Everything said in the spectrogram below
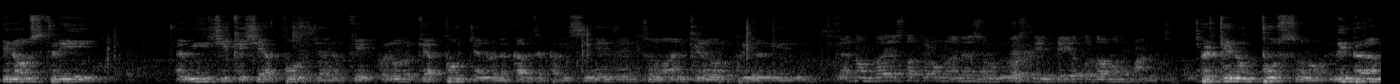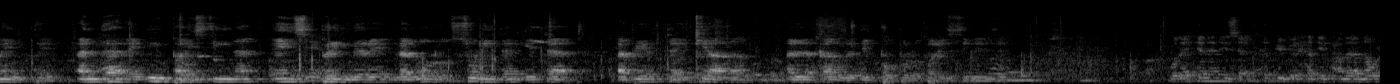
I nostri amici che ci appoggiano, che coloro che appoggiano la causa palestinese sono anche loro prigionieri لأنهم لا يستطيعون أن يصلوا فلسطين كي يتضامنوا معنا perché non possono liberamente andare in Palestina e esprimere la loro solidarietà aperta e chiara alla causa del popolo palestinese. ولكنني سأكتفي بالحديث على نوع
